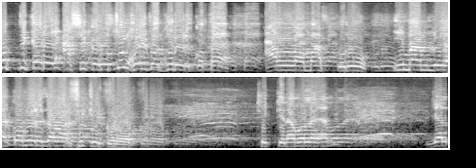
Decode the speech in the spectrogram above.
সত্যিকারের আশিক রসুল হইবা দূরের কথা। আল্লাহ মাফ করো ইমান লইয়া কবরে যাওয়ার ফিকির করো ঠিক কিনা বলেন? গেল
